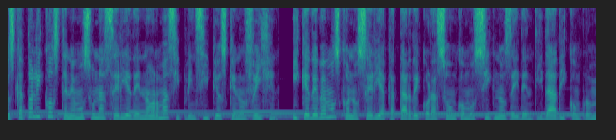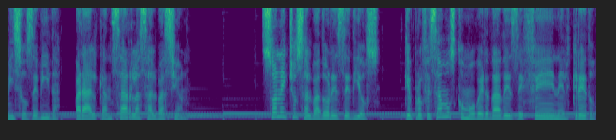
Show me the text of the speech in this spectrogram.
Los católicos tenemos una serie de normas y principios que nos rigen, y que debemos conocer y acatar de corazón como signos de identidad y compromisos de vida, para alcanzar la salvación. Son hechos salvadores de Dios, que profesamos como verdades de fe en el credo,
